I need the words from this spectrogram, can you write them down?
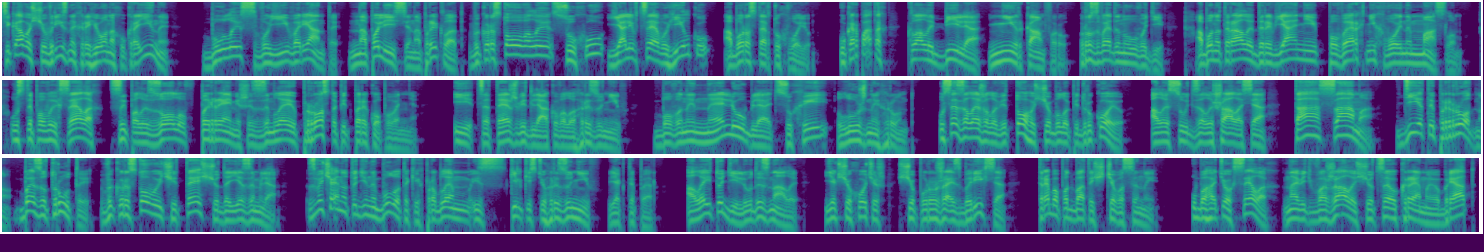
Цікаво, що в різних регіонах України були свої варіанти. На Поліссі, наприклад, використовували суху ялівцеву гілку або розтерту хвою. У Карпатах клали біля нір камфору, розведену у воді, або натирали дерев'яні поверхні хвойним маслом. У степових селах сипали золу в впереміж із землею просто під перекопування. І це теж відлякувало гризунів, бо вони не люблять сухий лужний ґрунт. Усе залежало від того, що було під рукою, але суть залишалася та сама діяти природно, без отрути, використовуючи те, що дає земля. Звичайно, тоді не було таких проблем із кількістю гризунів, як тепер. Але й тоді люди знали якщо хочеш, щоб урожай зберігся, треба подбати ще восени. У багатьох селах навіть вважали, що це окремий обряд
